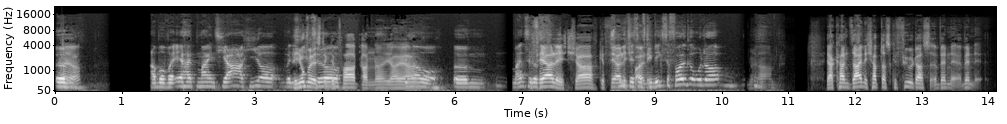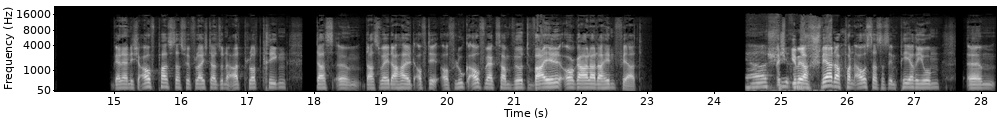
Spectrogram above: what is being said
Ähm, ja, ja. Aber weil er halt meint, ja, hier, wenn Der Junge ist höre, in Gefahr dann, ne? Ja, ja. Genau. Ähm, Meinst du gefährlich, das ja, gefährlich. Spielt jetzt auf die nächste Folge oder? Ja, ja kann sein. Ich habe das Gefühl, dass wenn wenn wenn er nicht aufpasst, dass wir vielleicht da so eine Art Plot kriegen, dass ähm, dass Vader halt auf die, auf Luke aufmerksam wird, weil Organa dahin fährt. Ja, schwierig. Ich gehe mir da schwer davon aus, dass das Imperium ähm,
